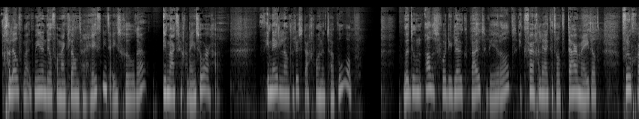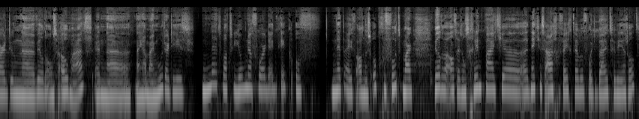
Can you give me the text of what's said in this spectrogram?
geloof me, het merendeel van mijn klanten heeft niet eens schulden. Die maakt zich alleen zorgen. In Nederland rust daar gewoon een taboe op. We doen alles voor die leuke buitenwereld. Ik vergelijk het altijd daarmee dat vroeger toen uh, wilden onze oma's en uh, nou ja, mijn moeder die is net wat te jong daarvoor, denk ik. Of net even anders opgevoed. Maar wilden we altijd ons grindpaadje eh, netjes aangeveegd hebben voor de buitenwereld.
